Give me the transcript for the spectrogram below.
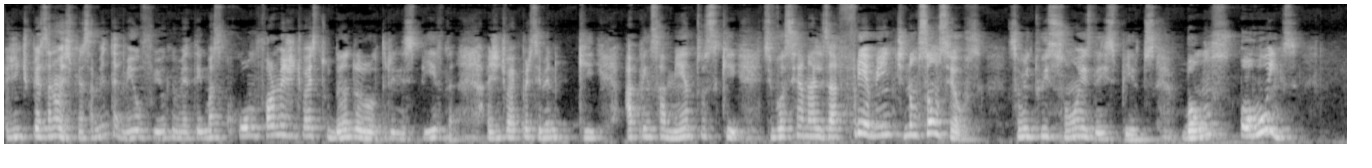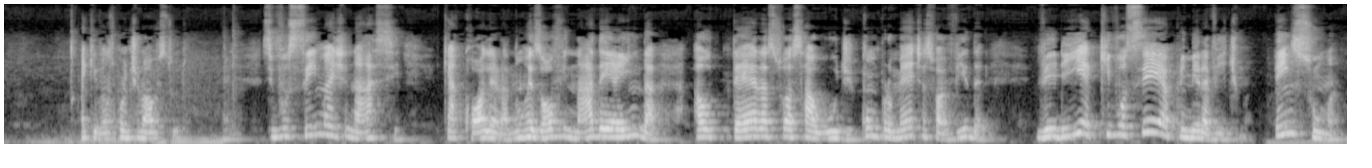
a gente pensa, não, esse pensamento é meu, fui eu que inventei, mas conforme a gente vai estudando a doutrina espírita, a gente vai percebendo que há pensamentos que, se você analisar friamente, não são seus, são intuições de espíritos, bons ou ruins. Aqui, vamos continuar o estudo. Se você imaginasse que a cólera não resolve nada e ainda altera a sua saúde, compromete a sua vida, veria que você é a primeira vítima. Em suma,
